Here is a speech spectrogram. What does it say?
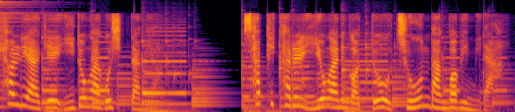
편리하게 이동하고 싶다면 사피카를 이용하는 것도 좋은 방법입니다.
